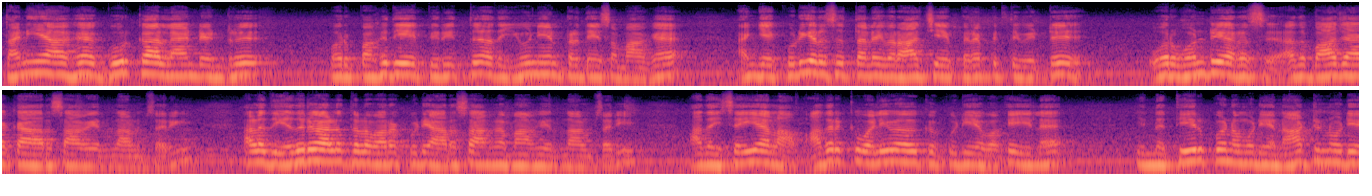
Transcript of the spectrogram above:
தனியாக கூர்கா லேண்ட் என்று ஒரு பகுதியை பிரித்து அதை யூனியன் பிரதேசமாக அங்கே குடியரசுத் தலைவர் ஆட்சியை பிறப்பித்துவிட்டு ஒரு ஒன்றிய அரசு அது பாஜக அரசாக இருந்தாலும் சரி அல்லது எதிர்காலத்தில் வரக்கூடிய அரசாங்கமாக இருந்தாலும் சரி அதை செய்யலாம். அதற்கு வழிவகுக்கக்கூடிய வகையில் இந்த தீர்ப்பு நம்முடைய நாட்டினுடைய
